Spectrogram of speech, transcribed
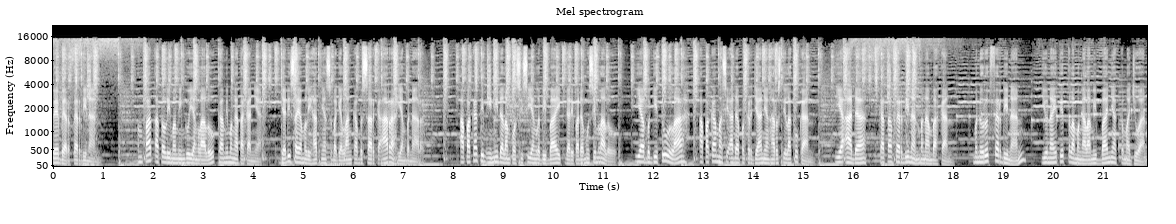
beber Ferdinand. Empat atau lima minggu yang lalu kami mengatakannya, jadi saya melihatnya sebagai langkah besar ke arah yang benar. Apakah tim ini dalam posisi yang lebih baik daripada musim lalu? Ya begitulah, apakah masih ada pekerjaan yang harus dilakukan? Ya ada, kata Ferdinand menambahkan. Menurut Ferdinand, United telah mengalami banyak kemajuan,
